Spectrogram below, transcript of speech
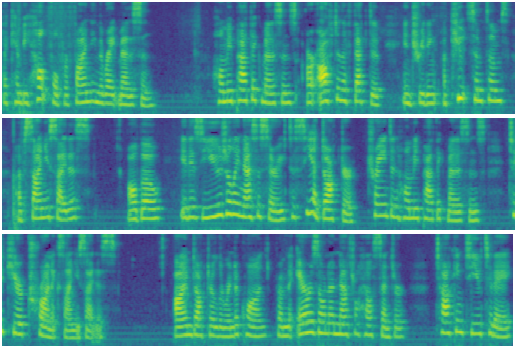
that can be helpful for finding the right medicine. Homeopathic medicines are often effective in treating acute symptoms of sinusitis, although it is usually necessary to see a doctor trained in homeopathic medicines to cure chronic sinusitis. I'm Dr. Laurinda Kwan from the Arizona Natural Health Center, talking to you today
